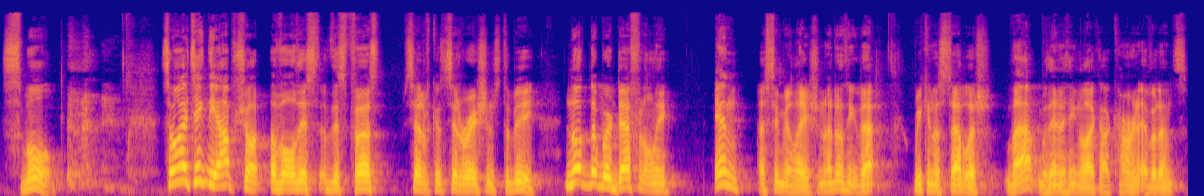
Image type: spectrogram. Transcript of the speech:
small. So I take the upshot of all this, of this first set of considerations to be not that we're definitely in a simulation. I don't think that we can establish that with anything like our current evidence.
